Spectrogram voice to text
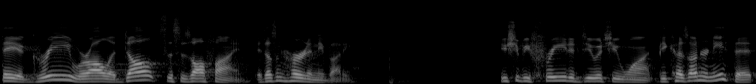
They agree. We're all adults. This is all fine. It doesn't hurt anybody. You should be free to do what you want because underneath it,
